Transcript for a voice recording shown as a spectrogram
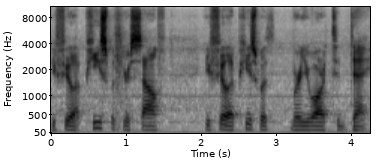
you feel at peace with yourself, you feel at peace with where you are today,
